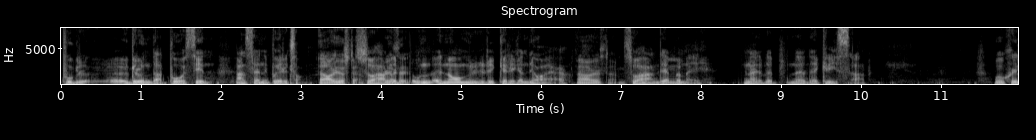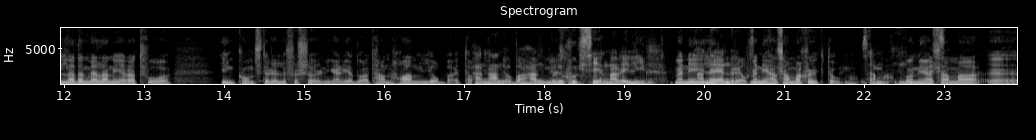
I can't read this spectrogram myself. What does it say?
på, gr- grundad på sin anställning på Ericsson. Ja, just det. Så han är Precis. en enorm rikare än jag är. Ja, just det. Så han hjälper mig när det, när det krisar. Och skillnaden mellan era två inkomster eller försörjningar är då att han han jobba ett tag. Han, han jobbar, han Mm, det. sjuk senare i livet. Men ni, han är äldre också. men ni har samma sjukdom? Samma. Mm, Och ni har exakt. samma eh,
